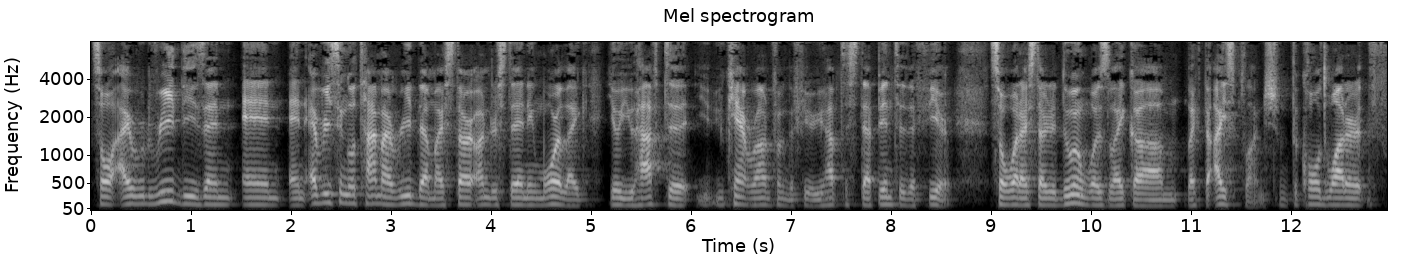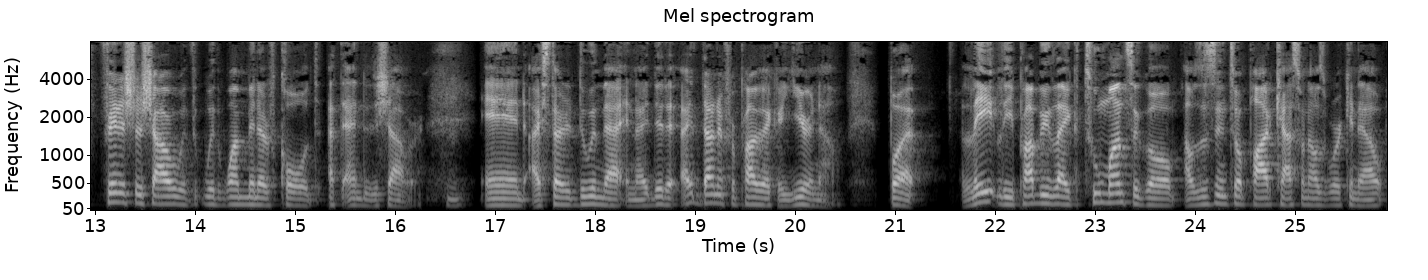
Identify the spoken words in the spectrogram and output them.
so I would read these and, and, and every single time I read them, I start understanding more like, yo, you have to, you, you can't run from the fear. You have to step into the fear. So what I started doing was like, um, like the ice plunge, the cold water, finish the shower with, with one minute of cold at the end of the shower. And I started doing that and I did it. I'd done it for probably like a year now, but lately, probably like two months ago, I was listening to a podcast when I was working out.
